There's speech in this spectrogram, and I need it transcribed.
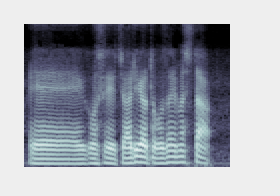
えー、ご清聴ありがとうございました。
